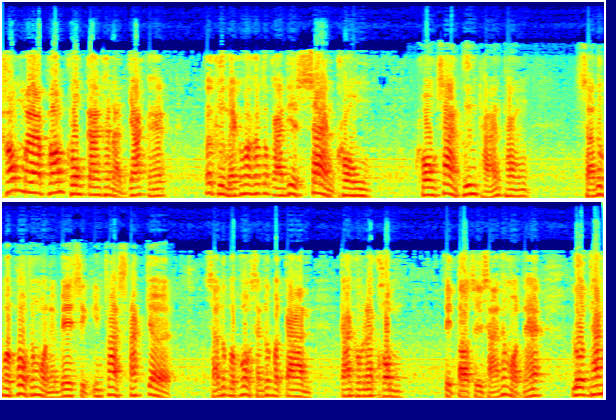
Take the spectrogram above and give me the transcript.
เขามาพร้อมโครงการขนาดยักษ์นะฮะก็คือหมายความว่าเขาต้องการที่จะสร้างโครง โครงสร้างพื้นฐานทางสาธารณูปโภคทั้งหมดเนี่ย basic infrastructure สาธารณูปโภคสาธารณูปการ การคมนาคมติดต่อสื่อสารทั้งหมดนะฮะรวมทั้ง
